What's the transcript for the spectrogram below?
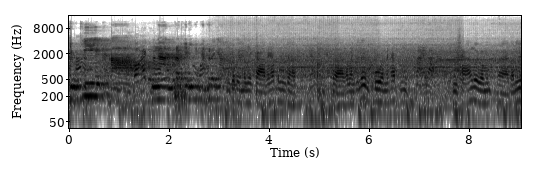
อยู่ที่อ่างานประเพณีแข่งขันเรือยาวนี่ก็เป็นบรรยากาศนะครับบรรยากาศอ่ากำลังจะเริ่มขบวนนะครับ มีมีช้างด้วยประมาณอ่าตอนนี้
